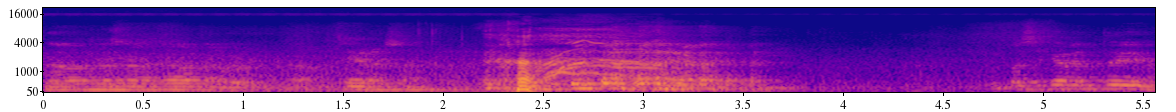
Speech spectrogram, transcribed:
No, no, no, no, no. Tienes razón. Básicamente,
